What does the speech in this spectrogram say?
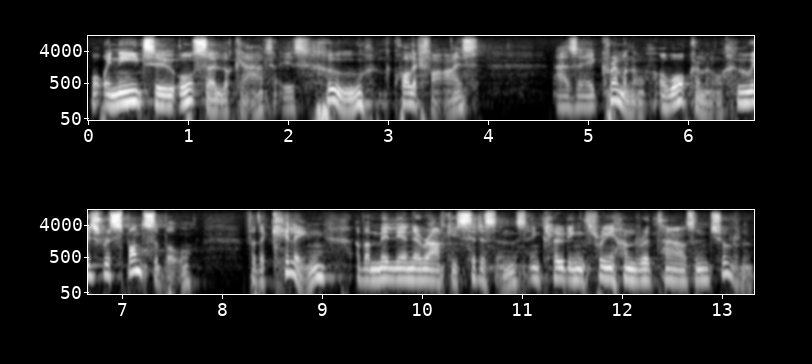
What we need to also look at is who qualifies as a criminal, a war criminal, who is responsible for the killing of a million Iraqi citizens, including 300,000 children.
